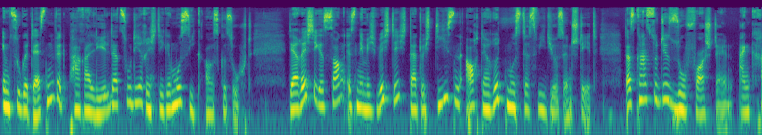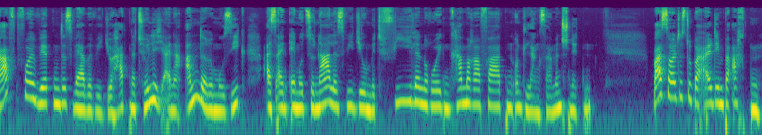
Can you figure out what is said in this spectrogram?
Im Zuge dessen wird parallel dazu die richtige Musik ausgesucht. Der richtige Song ist nämlich wichtig, da durch diesen auch der Rhythmus des Videos entsteht. Das kannst du dir so vorstellen. Ein kraftvoll wirkendes Werbevideo hat natürlich eine andere Musik als ein emotionales Video mit vielen ruhigen Kamerafahrten und langsamen Schnitten. Was solltest du bei all dem beachten?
